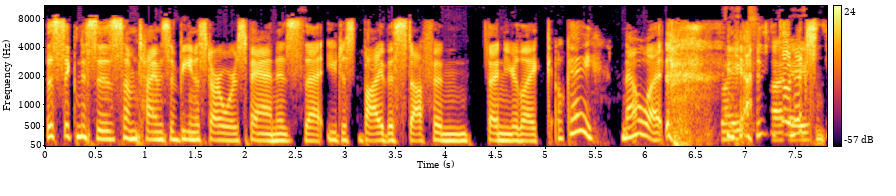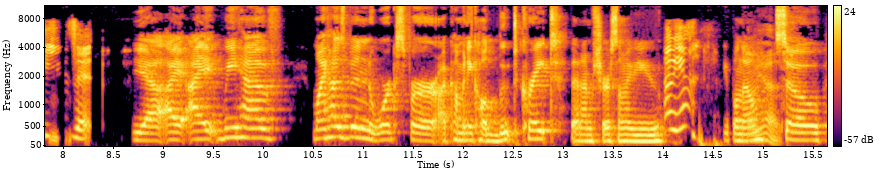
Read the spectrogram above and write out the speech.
the sicknesses sometimes of being a Star Wars fan is that you just buy this stuff and then you're like, okay, now what? Right. yeah, you don't I, actually use it. Yeah, I, I we have my husband works for a company called Loot Crate that I'm sure some of you oh, yeah. people know. Oh, yeah. So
